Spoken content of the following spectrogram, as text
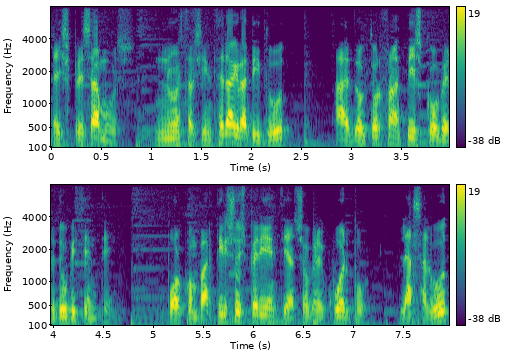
Expresamos nuestra sincera gratitud al doctor Francisco Verdú Vicente por compartir su experiencia sobre el cuerpo, la salud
